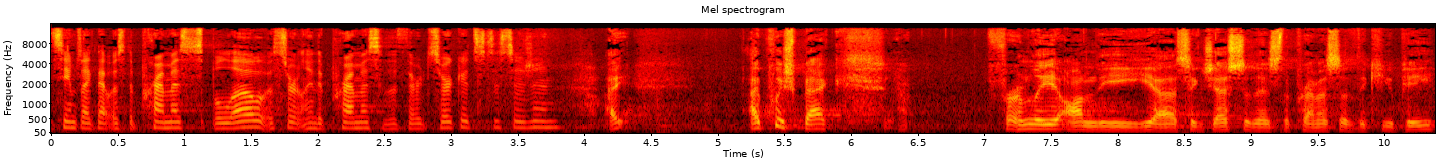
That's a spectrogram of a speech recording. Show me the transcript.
it seems like that was the premise below. It was certainly the premise of the Third Circuit's decision. I, I push back firmly on the uh, suggestion that it's the premise of the QP.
